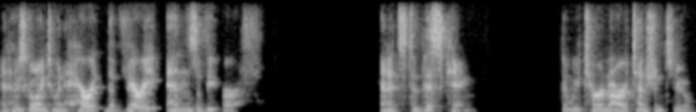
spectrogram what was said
and who's going to inherit the very ends of the earth. And it's to this king that we turn our attention to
